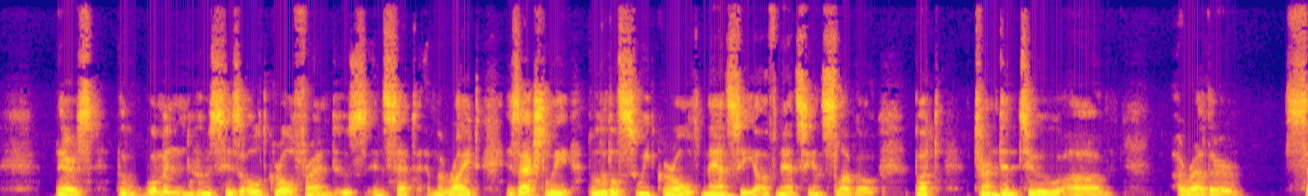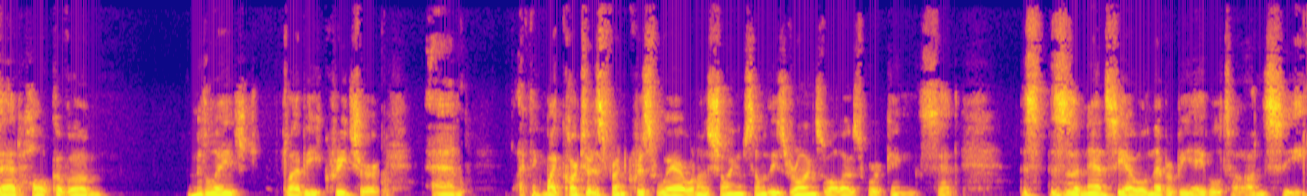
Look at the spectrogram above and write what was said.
There's the woman who's his old girlfriend, who's inset in the right, is actually the little sweet girl Nancy of Nancy and Sluggo, but turned into um, a rather sad hulk of a middle-aged flabby creature. And I think my cartoonist friend Chris Ware, when I was showing him some of these drawings while I was working, said, "This this is a Nancy I will never be able to unsee."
